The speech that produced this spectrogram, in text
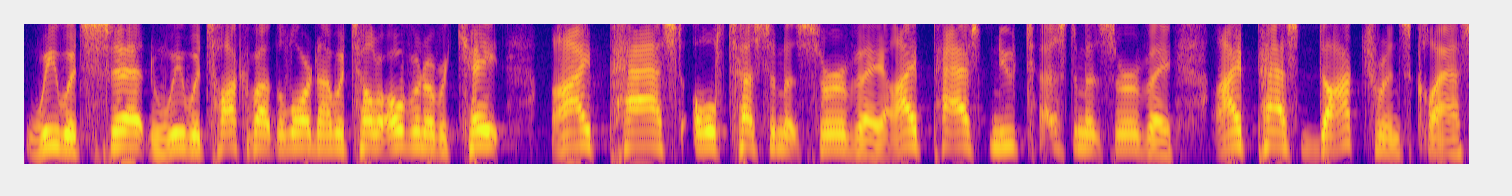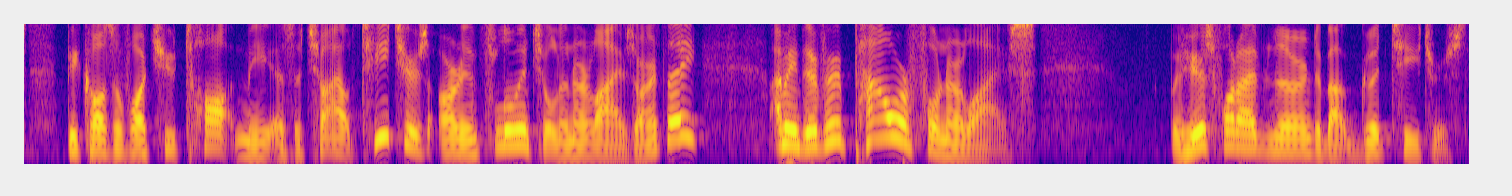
we would sit and we would talk about the Lord. And I would tell her over and over, Kate, I passed Old Testament survey. I passed New Testament survey. I passed doctrines class because of what you taught me as a child. Teachers are influential in our lives, aren't they? I mean, they're very powerful in our lives. But here's what I've learned about good teachers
